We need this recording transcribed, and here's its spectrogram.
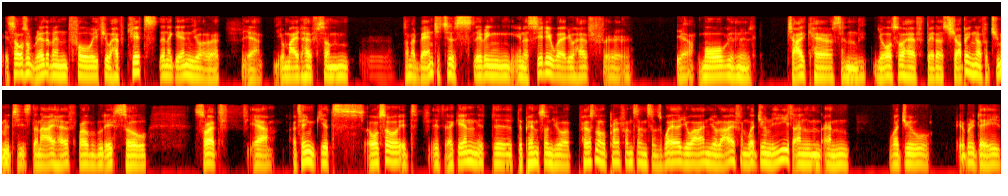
it's also relevant for if you have kids. Then again, you're yeah you might have some some advantages living in a city where you have uh, yeah more uh, childcares and you also have better shopping opportunities than I have probably. So so I've, yeah I think it's also it it again it uh, depends on your personal preferences as where you are in your life and what you need and and what your everyday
